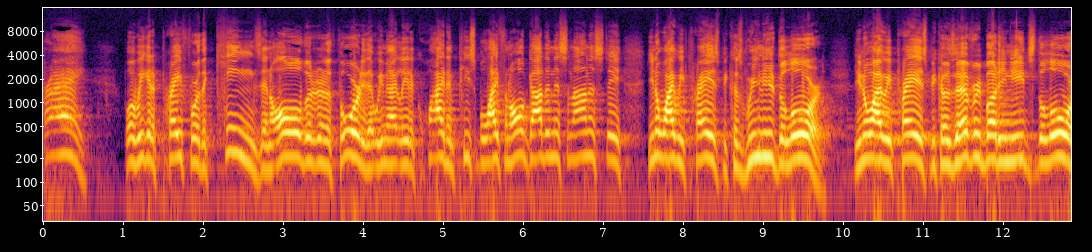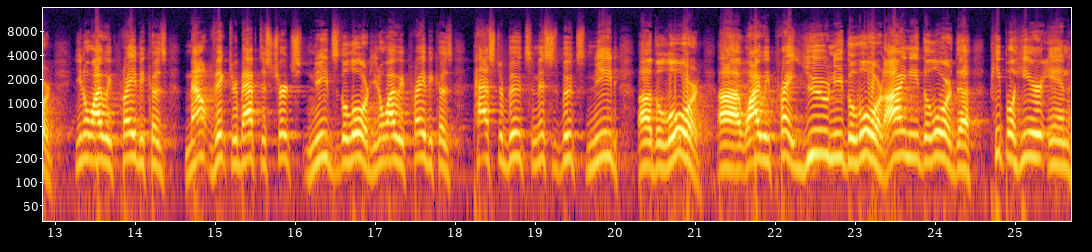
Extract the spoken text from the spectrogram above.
pray. Boy, we get to pray for the kings and all that are in authority that we might lead a quiet and peaceable life in all godliness and honesty. You know why we pray is because we need the Lord. You know why we pray is because everybody needs the Lord. You know why we pray because Mount Victory Baptist Church needs the Lord. You know why we pray because Pastor Boots and Mrs. Boots need uh, the Lord. Uh, why we pray, you need the Lord. I need the Lord. The people here in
